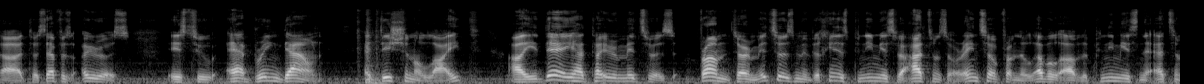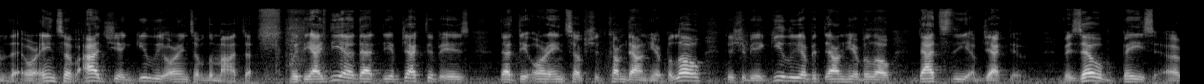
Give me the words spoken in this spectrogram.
uh, oirus is to bring down additional light. Al yidei hatayr mitzvahs from Torah mitzvahs mibechinas panimius ve'atmos or einsof from the level of the panimius and the etzim of the or einsof ad gili or einsof lamata, with the idea that the objective is that the or einsof should come down here below. There should be a gilu of it down here below. That's the objective. V'zeu base uh,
